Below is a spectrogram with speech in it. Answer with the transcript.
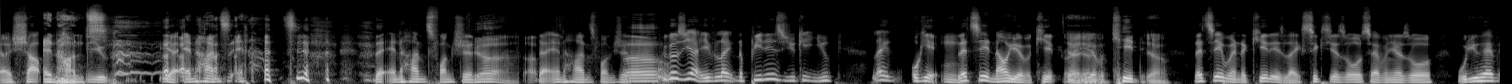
uh, sharp. Enhance. You yeah, enhance, enhance, the enhance function, yeah. The enhance function. uh, because yeah, if like the penis, you can you like okay, Mm. let's say now you have a kid, Yeah, right? You have a kid. yeah. Let's say when the kid is like six years old, seven years old, would you have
